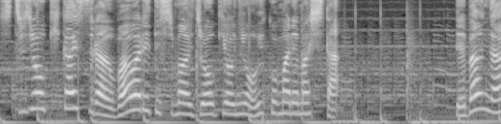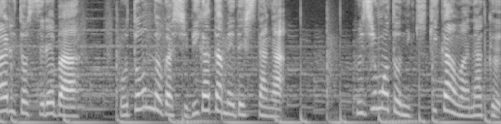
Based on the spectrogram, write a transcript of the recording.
出場機会すら奪われてしまう状況に追い込まれました。出番があるとすればほとんどが守備固めでしたが藤本に危機感はなく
